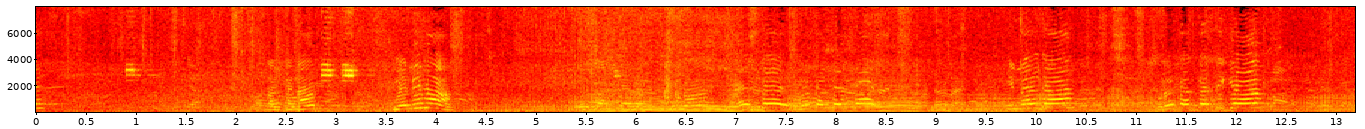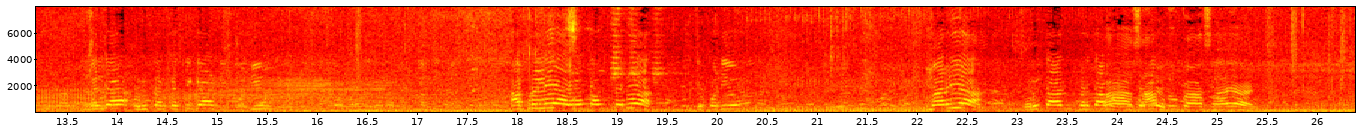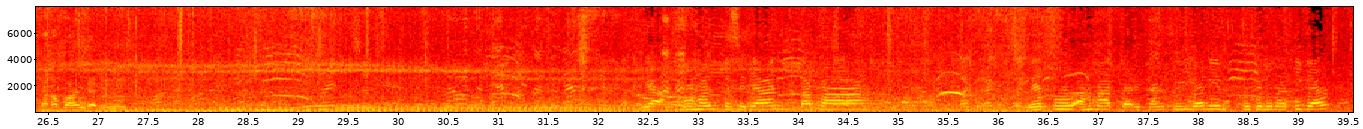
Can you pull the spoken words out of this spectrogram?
Urutan keenam. Yemima. Esther, urutan keempat. Imelda, urutan ketiga. Imelda, urutan ketiga di podium. Aprilia, urutan kedua di podium. Maria, urutan pertama Ah, di podium. satu kak sayang. Kakak bangga ini. Ya, mohon kesediaan Bapak Letu Ahmad dari Tangki Yoni 753.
